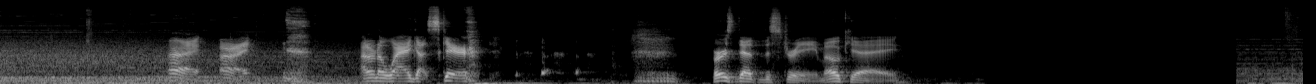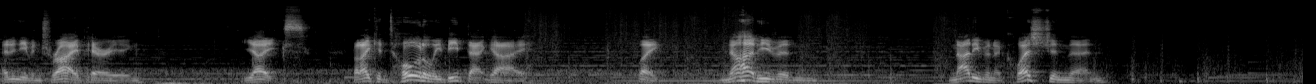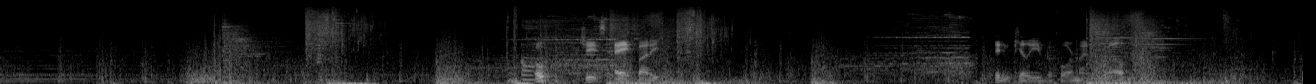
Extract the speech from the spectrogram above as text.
Alright, alright. I don't know why I got scared. First death of the stream, okay. I didn't even try parrying. Yikes. But I could totally beat that guy. Like, not even... Not even a question then. Oh, jeez. Hey, buddy. Didn't kill you before, might as well.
